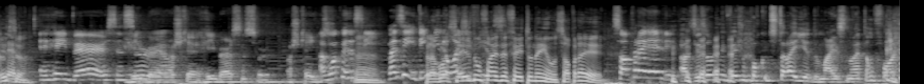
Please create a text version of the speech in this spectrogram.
psicodélico. isso? É Hey Bear Hey Bear, Sensorial. acho que é Hey Bear Sensor. Acho que é isso. Alguma coisa assim. Mas assim, tem Pra milhões vocês de não faz efeito nenhum, só pra ele. Só pra ele. Às vezes eu me vejo um pouco distraído, mas não é tão forte.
